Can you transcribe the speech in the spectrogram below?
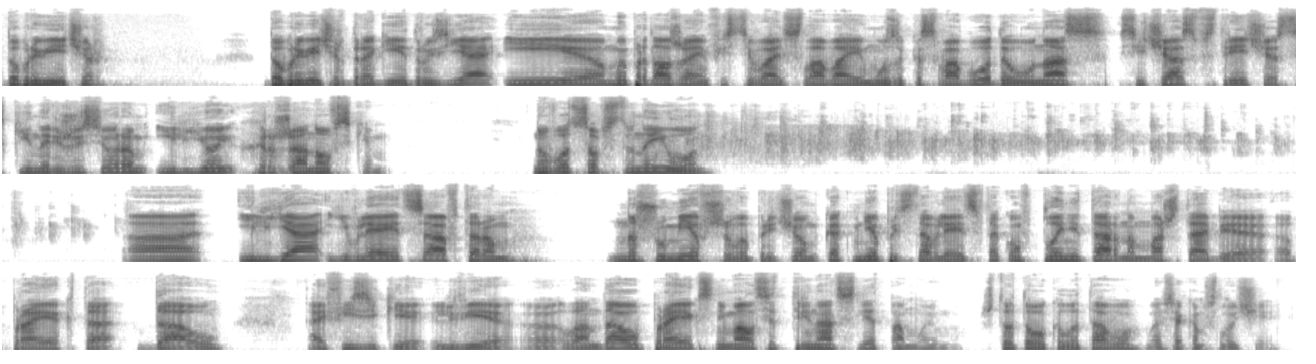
Добрый вечер. Добрый вечер, дорогие друзья. И мы продолжаем фестиваль «Слова и музыка свободы». У нас сейчас встреча с кинорежиссером Ильей Хржановским. Ну вот, собственно, и он. А, Илья является автором нашумевшего, причем, как мне представляется, в таком в планетарном масштабе э, проекта «Дау», о физике Льве э, Ландау. Проект снимался 13 лет, по-моему. Что-то около того, во всяком случае.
